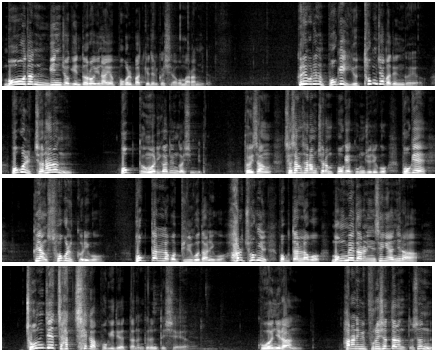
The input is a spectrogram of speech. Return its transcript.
모든 민족이 너로 인하여 복을 받게 될 것이라고 말합니다. 그래 우리는 복의 유통자가 된 거예요. 복을 전하는 복 덩어리가 된 것입니다. 더 이상 세상 사람처럼 복에 굶주리고 복에 그냥 속을 끓이고 복 달라고 빌고 다니고 하루 종일 복 달라고 목매다는 인생이 아니라 존재 자체가 복이 되었다는 그런 뜻이에요. 구원이란 하나님이 부르셨다는 뜻은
